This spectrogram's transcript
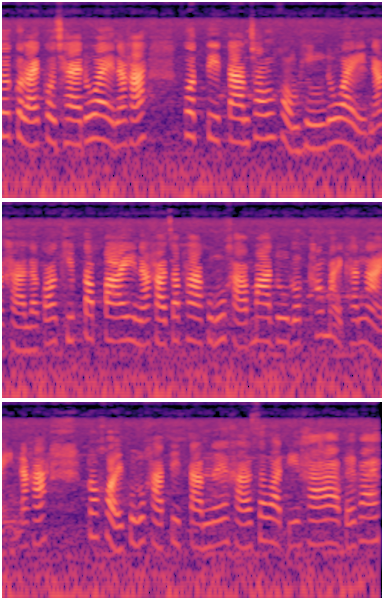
ช่วยกดไลค์กดแชร์ด้วยนะคะ กดติดตามช่องของพิงด้วยนะคะ แล้วก็คลิปต่อไปนะคะ จะพาคุณลูกค้ามาดูรถเข้าใหม่คันไหนนะคะ ก็ขอให้คุณลูกค้าติดตามด้วยค่ะ สวัสดีค่ะ บ๊ายบาย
